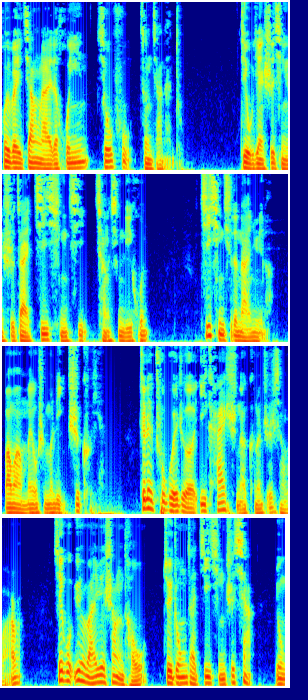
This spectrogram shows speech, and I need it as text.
会为将来的婚姻修复增加难度。第五件事情是在激情期强行离婚。激情期的男女呢，往往没有什么理智可言。这类出轨者一开始呢，可能只是想玩玩，结果越玩越上头，最终在激情之下，用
